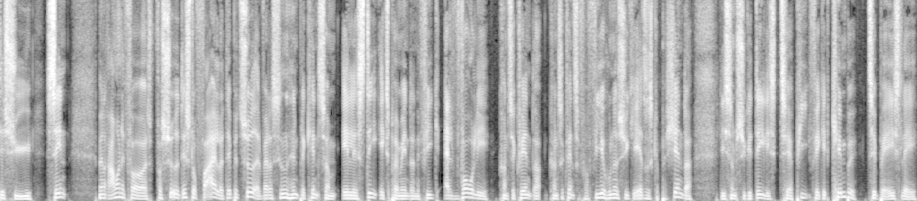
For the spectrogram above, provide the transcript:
det syge sind. Men rammerne for forsøget, det slog fejl, og det betød, at hvad der sidenhen blev kendt som LSD-eksperimenterne fik alvorlige konsekvenser, for 400 psykiatriske patienter, ligesom psykedelisk terapi fik et kæmpe tilbageslag.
